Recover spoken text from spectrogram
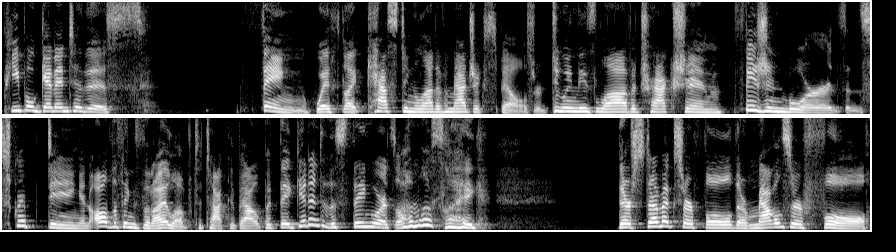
people get into this thing with like casting a lot of magic spells or doing these law of attraction vision boards and scripting and all the things that I love to talk about. But they get into this thing where it's almost like their stomachs are full, their mouths are full,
